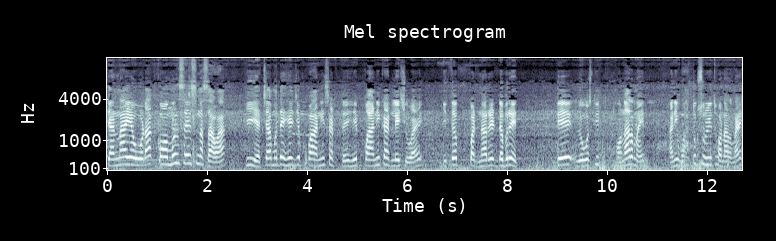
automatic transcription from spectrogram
त्यांना एवढा कॉमन सेन्स नसावा. की ह्याच्यामध्ये हे जे पाणी सटतंय हे पाणी काढल्याशिवाय इथं पडणारे डबरे आहेत. ते व्यवस्थित होणार नाहीत आणि वाहतूक सुरळीत होणार नाही.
